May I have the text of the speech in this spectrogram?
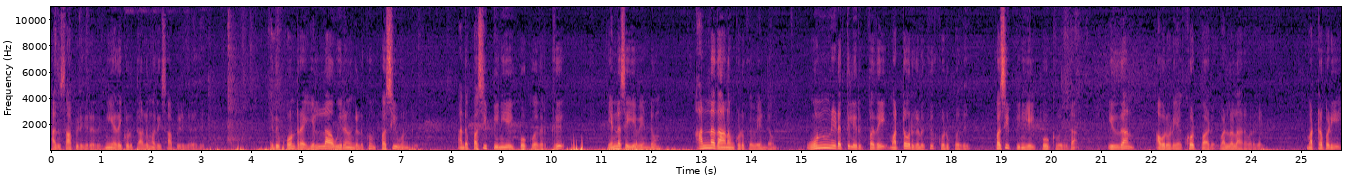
அது சாப்பிடுகிறது. நீ எதை கொடுத்தாலும் அதை சாப்பிடுகிறது. இது போன்ற எல்லா உயிரினங்களுக்கும் பசி உண்டு. அந்த பசிப்பினியை போக்குவதற்கு என்ன செய்ய வேண்டும்? அன்னதானம் கொடுக்க வேண்டும். உன்னிடத்தில் இருப்பதை மற்றவர்களுக்கு கொடுப்பது. பசிப்பினியை போக்குவது தான் இதுதான் அவருடைய கோட்பாடு வள்ளலார் அவர்கள். மற்றபடி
